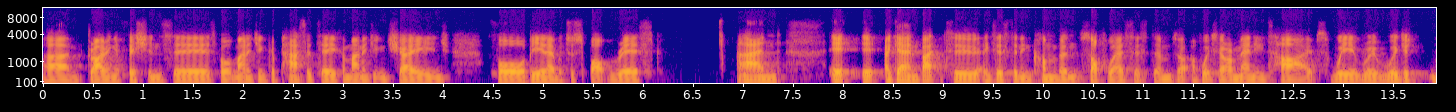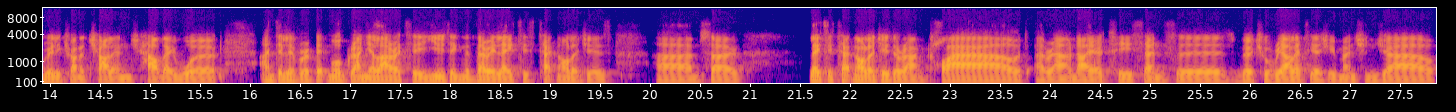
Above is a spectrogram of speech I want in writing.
um, driving efficiencies, for managing capacity, for managing change, for being able to spot risk. And it, it, again, back to existing incumbent software systems, of which there are many types, we, we, we're just really trying to challenge how they work and deliver a bit more granularity using the very latest technologies. Um, so latest technologies around cloud, around IoT sensors, virtual reality, as you mentioned, Joe,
